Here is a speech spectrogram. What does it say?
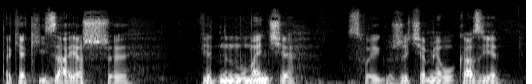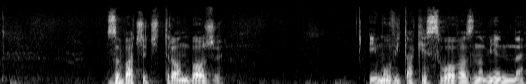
Tak jak Izajasz e, w jednym momencie swojego życia miał okazję zobaczyć tron Boży. I mówi takie słowa znamienne.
